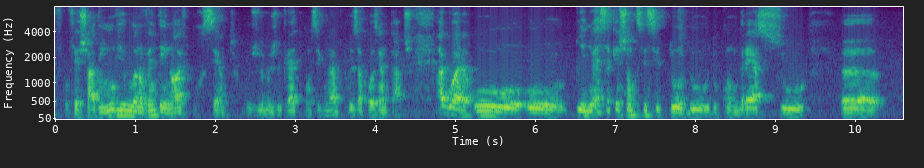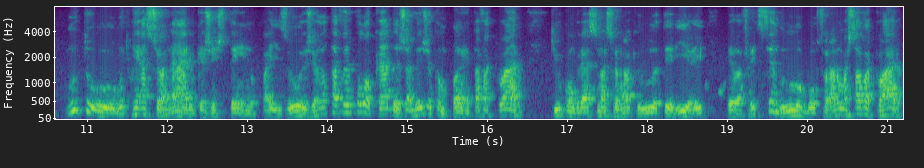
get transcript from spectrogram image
ficou fechado em 1,99% os juros do crédito consignado para os aposentados. Agora, o, o Plínio, essa questão que você citou do, do Congresso uh, muito, muito reacionário que a gente tem no país hoje, ela estava colocada já desde a campanha, estava claro que o Congresso Nacional que o Lula teria aí pela frente, sendo Lula ou Bolsonaro, mas estava claro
